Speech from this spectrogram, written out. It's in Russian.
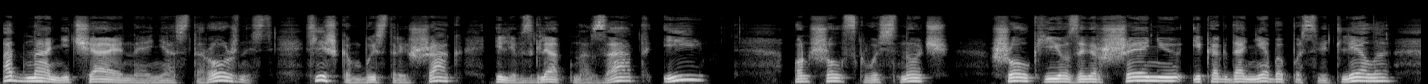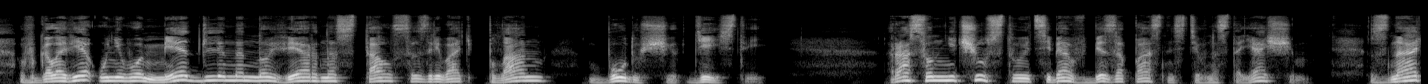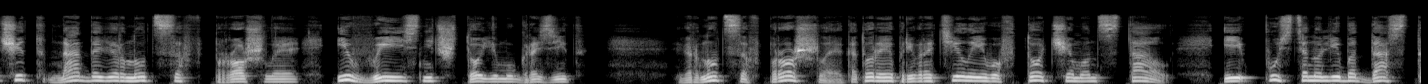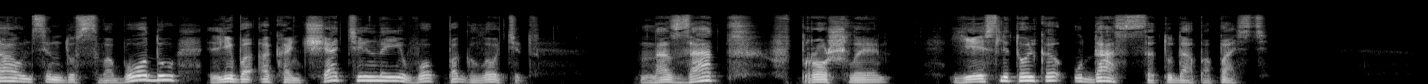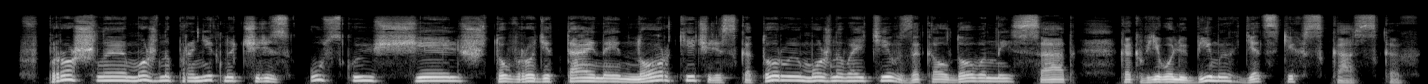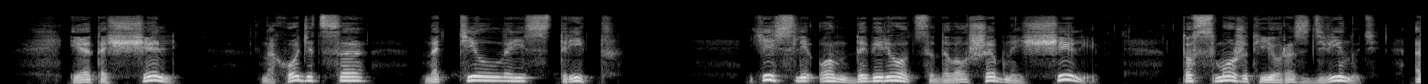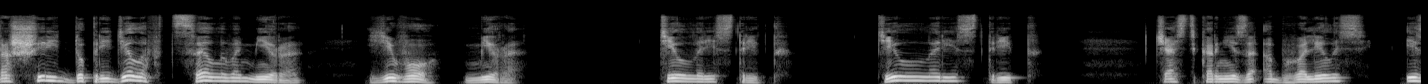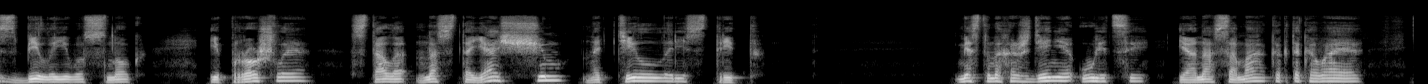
Одна нечаянная неосторожность, слишком быстрый шаг или взгляд назад, и... Он шел сквозь ночь, шел к ее завершению, и когда небо посветлело, в голове у него медленно, но верно стал созревать план будущих действий. Раз он не чувствует себя в безопасности в настоящем, значит, надо вернуться в прошлое и выяснить, что ему грозит. Вернуться в прошлое, которое превратило его в то, чем он стал, и пусть оно либо даст Таунсенду свободу, либо окончательно его поглотит. Назад в прошлое, если только удастся туда попасть. В прошлое можно проникнуть через узкую щель, что вроде тайной норки, через которую можно войти в заколдованный сад, как в его любимых детских сказках. И эта щель находится на Тиллари-стрит. Если он доберется до волшебной щели, то сможет ее раздвинуть, расширить до пределов целого мира, его мира. Тиллари-стрит. Тиллари-стрит. Часть карниза обвалилась и сбила его с ног, и прошлое стало настоящим на Тиллари-стрит местонахождение улицы и она сама, как таковая,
